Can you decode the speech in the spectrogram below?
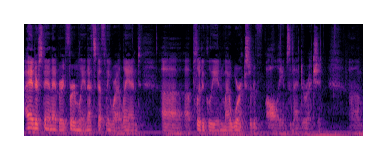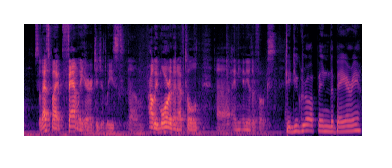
i understand that very firmly and that's definitely where i land uh, uh, politically and my work sort of all aims in that direction. Um, so that's my family heritage at least um, probably more than i've told uh, any, any other folks. Did you grow up in the bay area?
